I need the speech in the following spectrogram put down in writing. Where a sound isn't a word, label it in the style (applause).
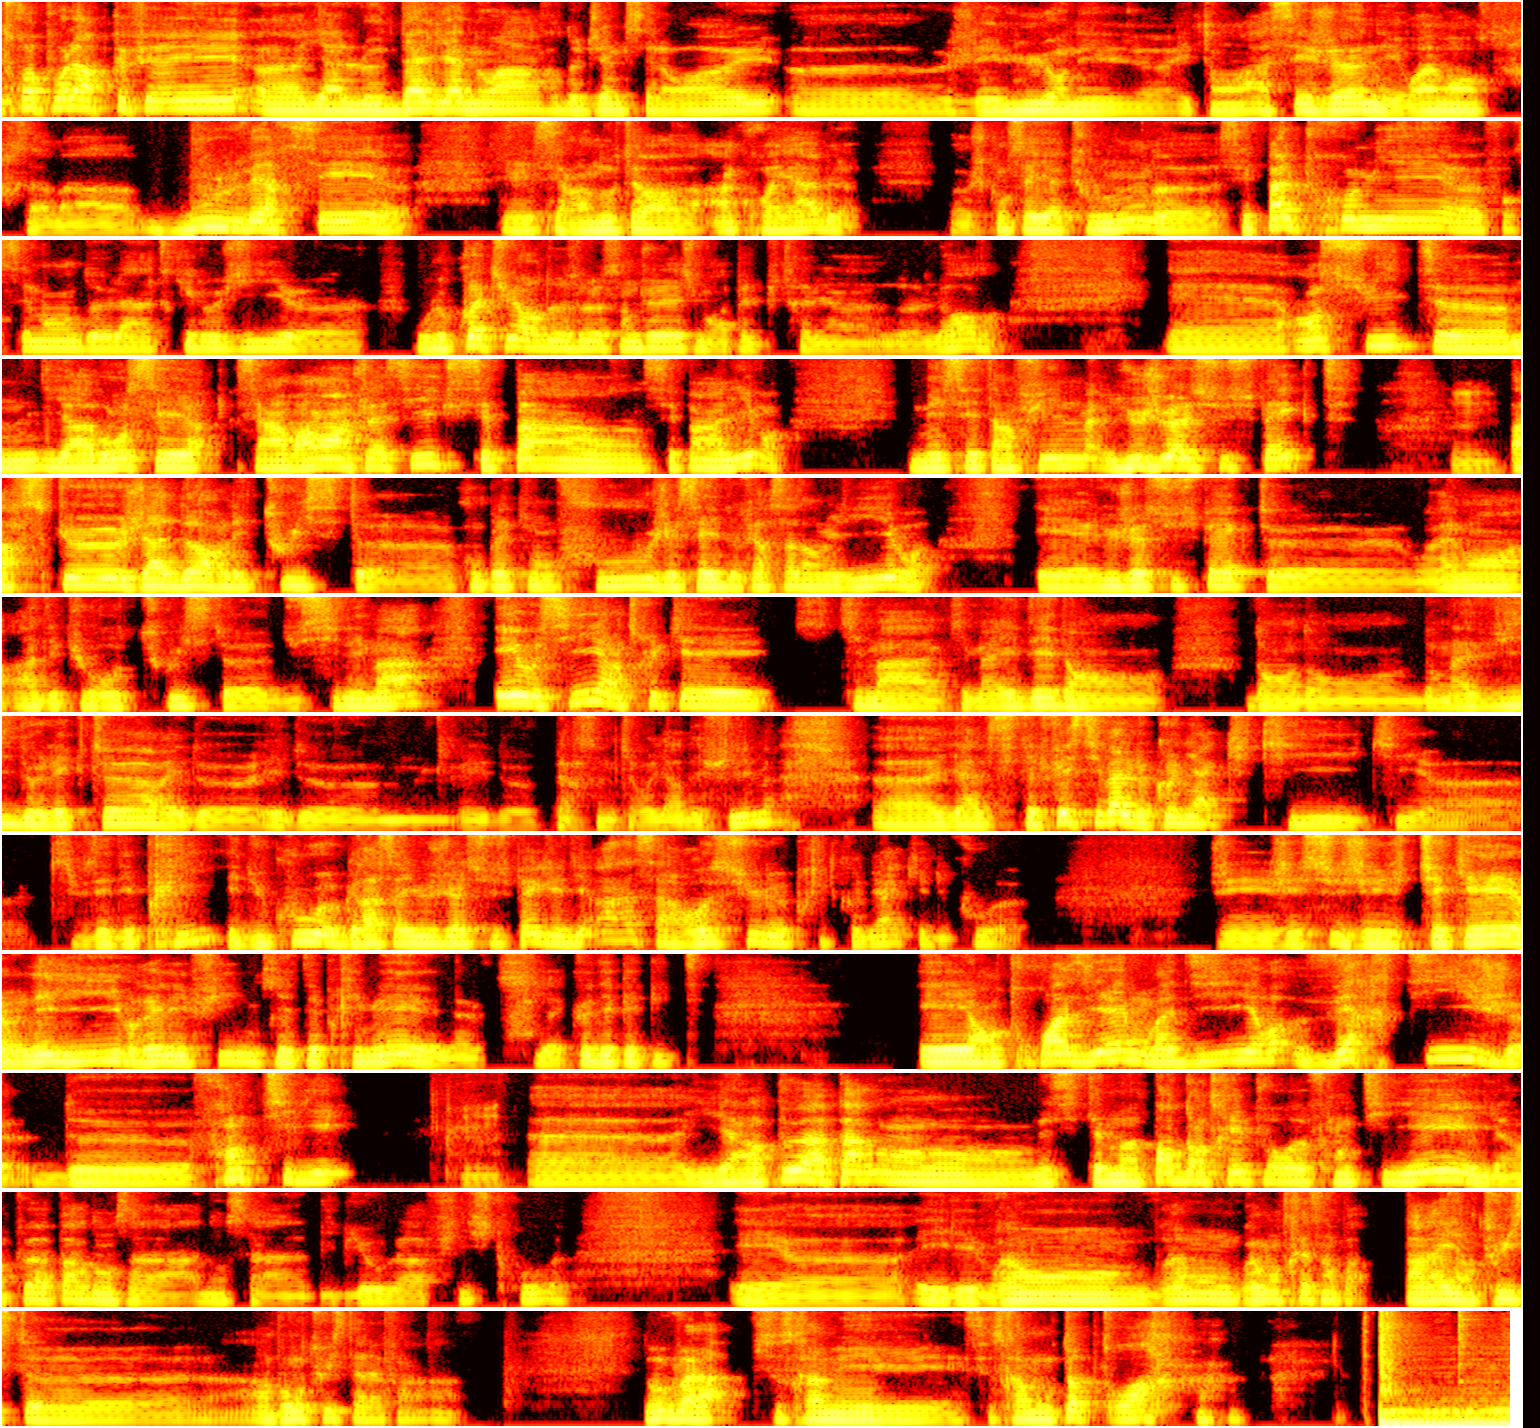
trois polars préférés, euh, il y a le Dahlia Noir de James Ellroy. Euh, je l'ai lu en étant assez jeune et vraiment, ça m'a bouleversé. et c'est un auteur incroyable. je conseille à tout le monde. c'est pas le premier forcément de la trilogie ou le Quatuor de Los Angeles, je me rappelle plus très bien l'ordre. ensuite, il y a bon, c'est vraiment un classique. C'est pas pas un livre, mais c'est un film Usual Suspect hmm. parce que j'adore les twists euh, complètement fous. J'essaye de faire ça dans mes livres. Et Usual Suspect, euh, vraiment un des plus gros twists euh, du cinéma. Et aussi un truc qui, m'a aidé dans, ma vie de lecteur et de, et personne qui regarde des films. C'était le festival de Cognac qui, faisait des prix. Et du coup, grâce à Usual Suspect, j'ai dit Ah, ça a reçu le prix de Cognac. Et du coup, j'ai checké euh, les livres et les films qui étaient primés. Il n'y a, que des pépites. Et en troisième, on va dire Vertige de Franck Tillier. Hmm. il est un peu à part dans, mais c'était ma porte d'entrée pour Franck Tillier. Il est un peu à part dans sa, dans sa bibliographie, je trouve. Et, et, il est vraiment, vraiment, vraiment très sympa pareil, un twist, euh, un bon twist à la fin. Donc voilà, ce sera, mes, ce sera mon top 3. (laughs)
